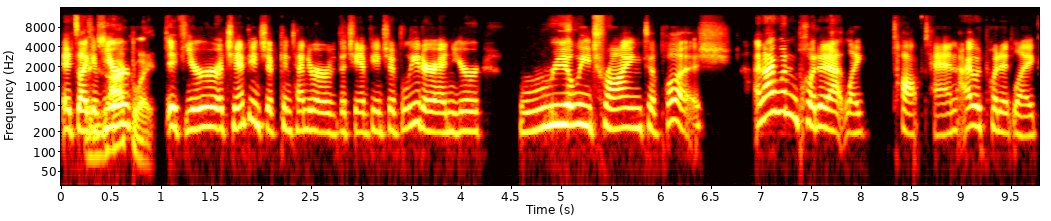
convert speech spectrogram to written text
it's like exactly. if you're if you're a championship contender or the championship leader and you're really trying to push, and I wouldn't put it at like top 10. I would put it like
